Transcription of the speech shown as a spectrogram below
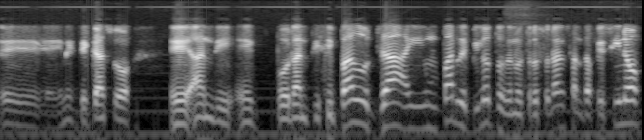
eh, en este caso, eh, Andy, por anticipado ya hay un par de pilotos de nuestro zonal santafesino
